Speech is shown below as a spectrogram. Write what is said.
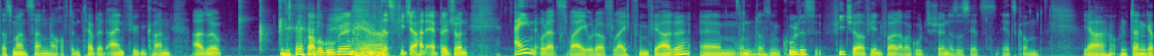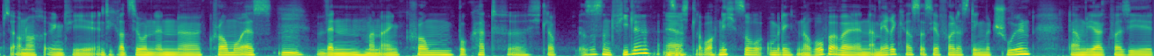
dass man es dann auch auf dem Tablet einfügen kann. Also, bravo Google. Ja. Das Feature hat Apple schon ein oder zwei oder vielleicht fünf Jahre. Ähm, und Genau. das ist ein cooles Feature auf jeden Fall. Aber gut, schön, dass es jetzt, jetzt kommt. Ja, und dann gab es ja auch noch irgendwie Integration in äh, Chrome OS, wenn man ein Chromebook hat. Äh, ich glaube, es sind viele. Also Ja. ich glaube auch nicht so unbedingt in Europa, weil in Amerika ist das ja voll das Ding mit Schulen. Da haben die ja quasi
